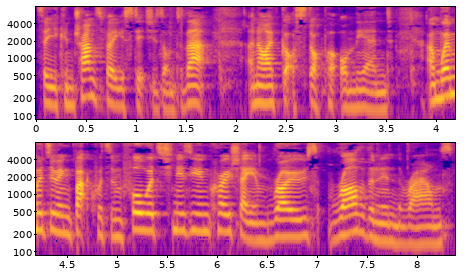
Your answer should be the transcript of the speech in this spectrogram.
so you can transfer your stitches onto that. And I've got a stopper on the end. And when we're doing backwards and forwards Tunisian crochet in rows rather than in the rounds,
